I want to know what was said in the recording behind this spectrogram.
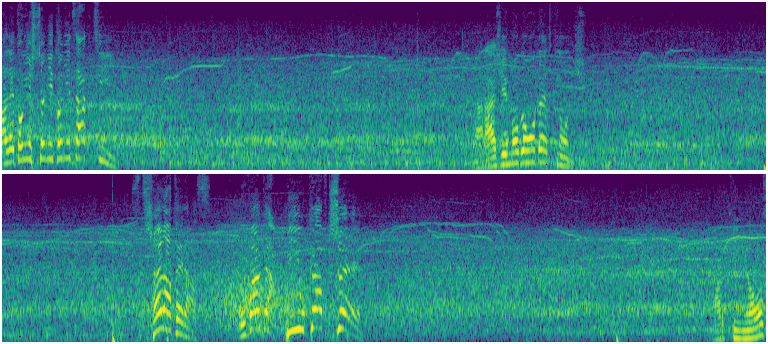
Ale to jeszcze nie koniec akcji. Na razie mogą odetchnąć. Strzela teraz. Uwaga, piłka w grze. Marquinhos.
